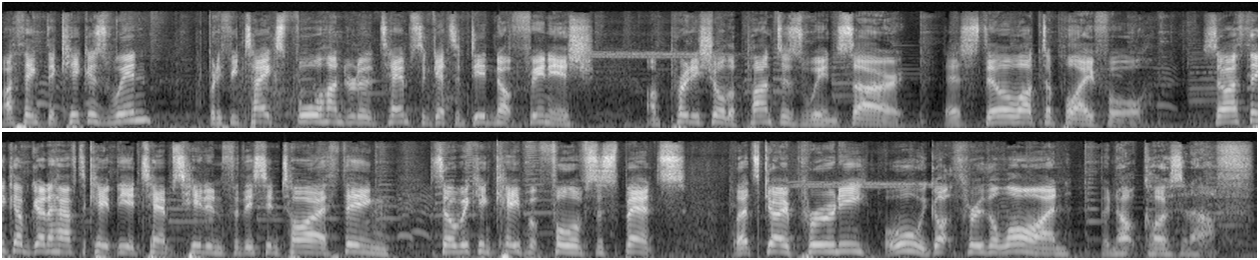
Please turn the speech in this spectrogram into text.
I think the kickers win. But if he takes 400 attempts and gets a did not finish, I'm pretty sure the punters win. So there's still a lot to play for. So I think I'm going to have to keep the attempts hidden for this entire thing so we can keep it full of suspense. Let's go, Pruny. Oh, we got through the line, but not close enough.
